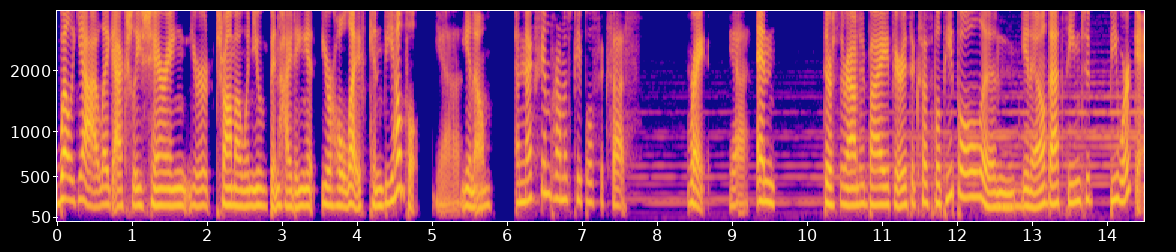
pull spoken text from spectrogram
well, yeah, like actually sharing your trauma when you've been hiding it your whole life can be helpful. Yeah. You know. And NXIVM promised people success. Right. Yeah. And they're surrounded by very successful people and, you know, that seemed to be working.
